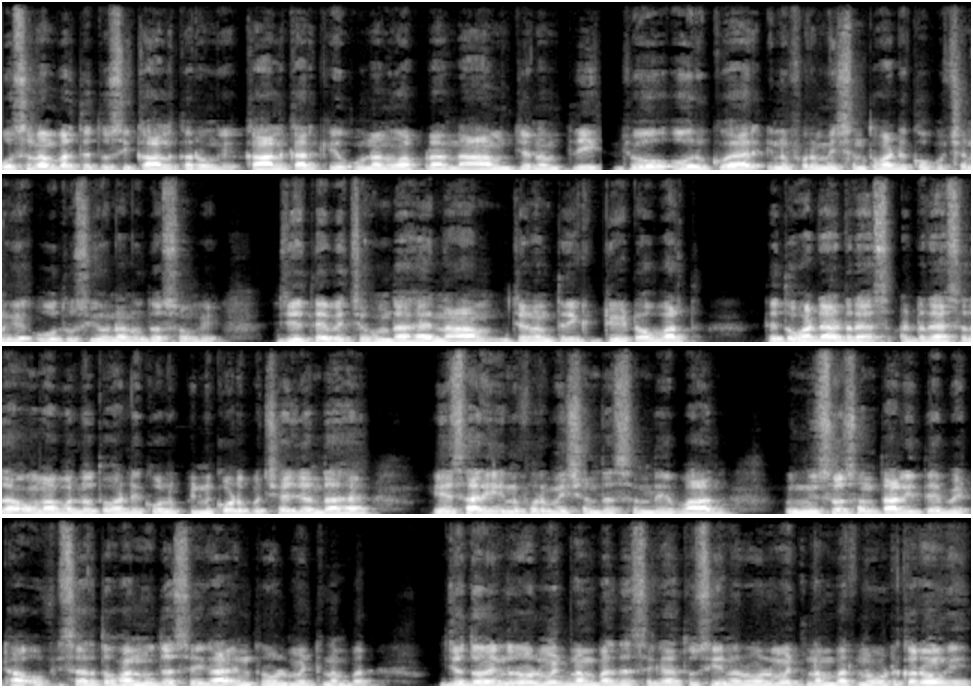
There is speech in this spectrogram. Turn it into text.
ਉਸ ਨੰਬਰ ਤੇ ਤੁਸੀਂ ਕਾਲ ਕਰੋਗੇ। ਕਾਲ ਕਰਕੇ ਉਹਨਾਂ ਨੂੰ ਆਪਣਾ ਨਾਮ, ਜਨਮ ਤਰੀਕ, ਜੋ ਉਹ ਰਿਕੁਆਇਰ ਇਨਫੋਰਮੇਸ਼ਨ ਤੁਹਾਡੇ ਕੋਲ ਪੁੱਛਣਗੇ, ਉਹ ਤੁਸੀਂ ਉਹਨਾਂ ਨੂੰ ਦੱਸੋਗੇ। ਜਿਸ ਦੇ ਵਿੱਚ ਹੁੰਦਾ ਹੈ ਨਾਮ, ਜਨਮ ਤਰੀਕ ਡੇਟ ਆਫ ਬਰਥ ਤੇ ਤੁਹਾਡਾ ਐਡਰੈਸ ਐਡਰੈਸ ਦਾ ਉਹਨਾਂ ਵੱਲੋਂ ਤੁਹਾਡੇ ਕੋਲ ਪਿਨ ਕੋਡ ਪੁੱਛਿਆ ਜਾਂਦਾ ਹੈ। ਇਹ ਸਾਰੀ ਇਨਫੋਰਮੇਸ਼ਨ ਦੱਸਣ ਦੇ ਬਾਅਦ 1947 ਤੇ ਬੈਠਾ ਆਫੀਸਰ ਤੁਹਾਨੂੰ ਦੱਸੇਗਾ ਐਨਰੋਲਮੈਂਟ ਨੰਬਰ ਜਦੋਂ ਐਨਰੋਲਮੈਂਟ ਨੰਬਰ ਦੱਸੇਗਾ, ਤੁਸੀਂ ਐਨਰੋਲਮੈਂਟ ਨੰਬਰ ਨੋਟ ਕਰੋਗੇ।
